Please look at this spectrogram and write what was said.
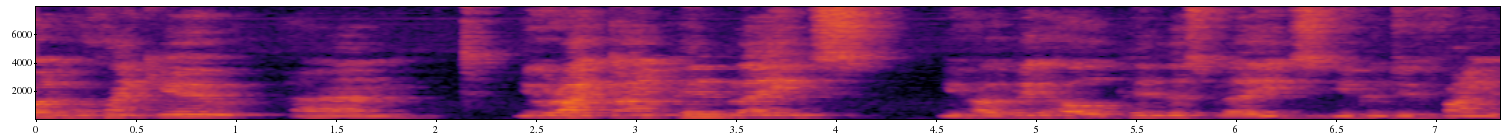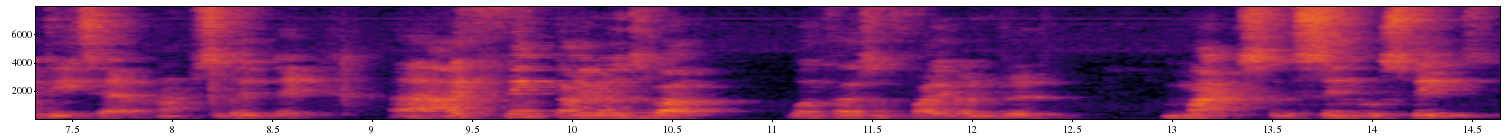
Wonderful, thank you. Um, you're right, Dai pin blades. You have a bigger hole, pinless blades. You can do finer detail, absolutely. Uh, I think Dai runs about 1,500 max for the single speed.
